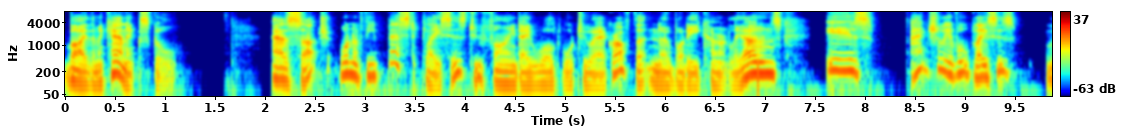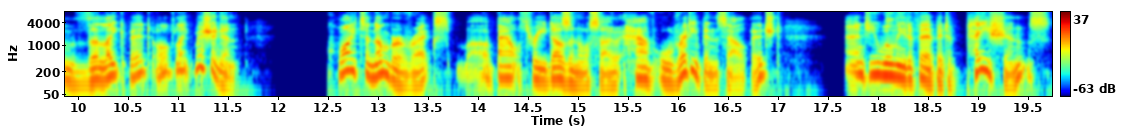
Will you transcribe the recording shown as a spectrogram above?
by the mechanics school. As such, one of the best places to find a World War II aircraft that nobody currently owns is, actually of all places, the lakebed of Lake Michigan. Quite a number of wrecks, about three dozen or so, have already been salvaged, and you will need a fair bit of patience,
